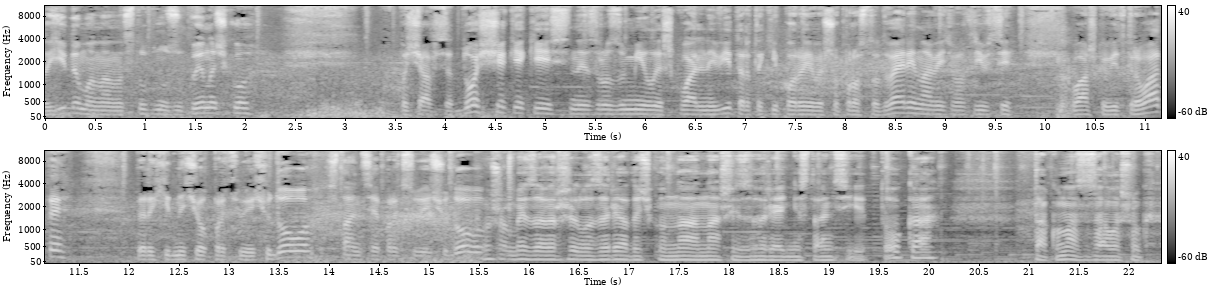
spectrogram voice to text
Доїдемо на наступну зупиночку. Почався дощик якийсь незрозумілий, шквальний вітер, такі пориви, що просто двері навіть в автівці важко відкривати. Перехідничок працює чудово, станція працює чудово. Ну що, Ми завершили зарядочку на нашій зарядній станції Тока. Так, у нас залишок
